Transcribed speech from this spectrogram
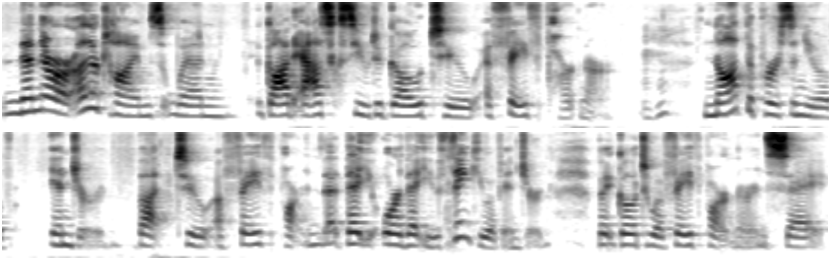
And then there are other times when God asks you to go to a faith partner, mm-hmm. not the person you have injured, but to a faith partner that, that you, or that you think you have injured, but go to a faith partner and say,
